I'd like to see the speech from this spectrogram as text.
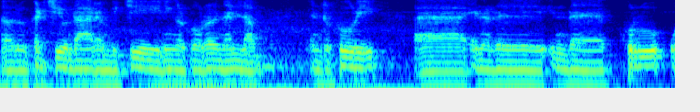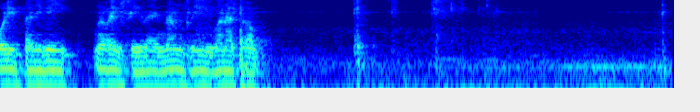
ஒரு கட்சி ஒன்று ஆரம்பித்து நீங்கள் போகிறது நல்லம் என்று கூறி எனது இந்த குறு ஒளிப்பதிவை நிறைவு செய்கிறேன். நன்றி வணக்கம்.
